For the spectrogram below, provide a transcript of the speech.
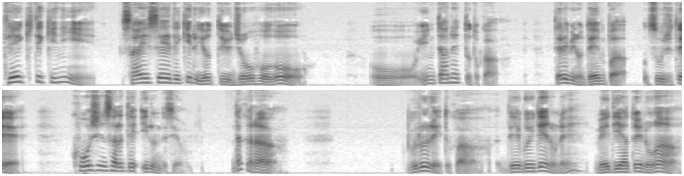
定期的に再生できるよっていう情報を、インターネットとかテレビの電波を通じて更新されているんですよ。だから、ブルーレイとか DVD のね、メディアというのは、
